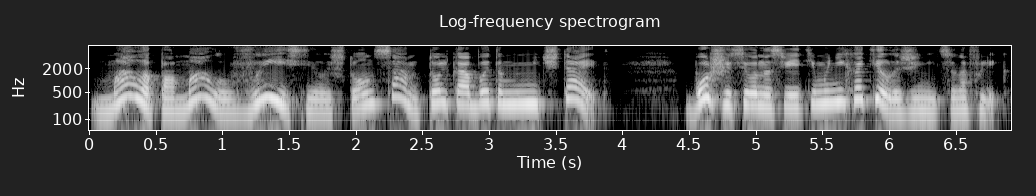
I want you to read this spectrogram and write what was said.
Мало-помалу выяснилось, что он сам только об этом мечтает. Больше всего на свете ему не хотелось жениться на Флик.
